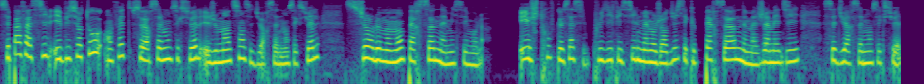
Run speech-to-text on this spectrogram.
c'est pas facile. Et puis surtout en fait ce harcèlement sexuel et je maintiens c'est du harcèlement sexuel sur le moment personne n'a mis ces mots là et je trouve que ça c'est le plus difficile même aujourd'hui c'est que personne ne m'a jamais dit c'est du harcèlement sexuel.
